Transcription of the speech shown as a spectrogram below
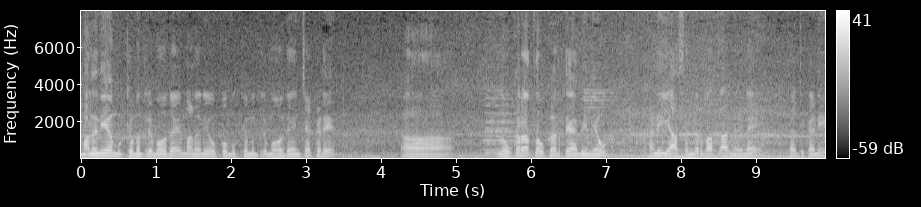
माननीय मुख्यमंत्री महोदय माननीय उपमुख्यमंत्री महोदयांच्याकडे अ, लवकरात लवकर ते आम्ही नेऊ आणि या संदर्भातला निर्णय त्या ठिकाणी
